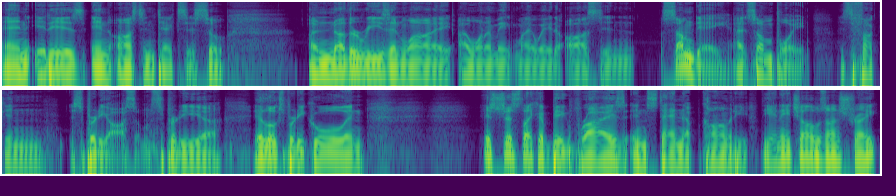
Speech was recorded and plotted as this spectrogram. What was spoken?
and it is in Austin, Texas. So another reason why I want to make my way to Austin someday at some point. It's fucking it's pretty awesome. It's pretty uh it looks pretty cool and it's just like a big rise in stand-up comedy. The NHL was on strike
